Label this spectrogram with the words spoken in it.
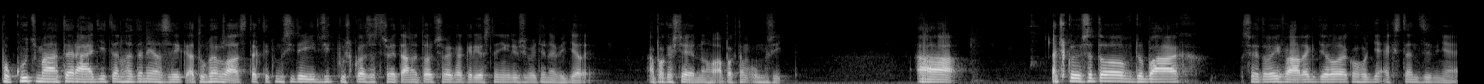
pokud máte rádi tenhle ten jazyk a tuhle vlast, tak teď musíte jít vzít pušku a zastřelit tamhle toho člověka, který jste nikdy v životě neviděli. A pak ještě jednoho a pak tam umřít. A ačkoliv se to v dobách světových válek dělo jako hodně extenzivně,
